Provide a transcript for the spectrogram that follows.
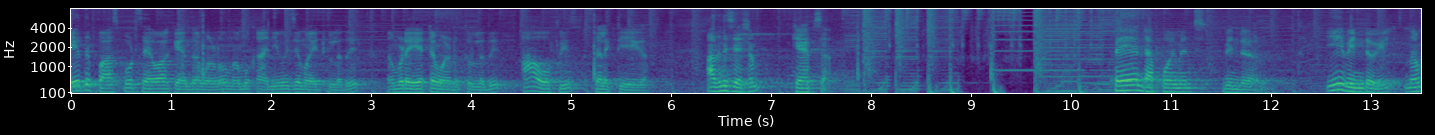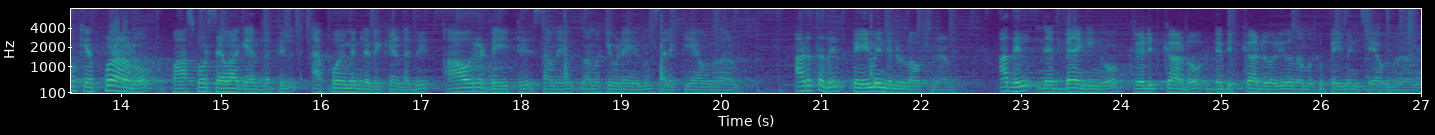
ഏത് പാസ്പോർട്ട് സേവാ കേന്ദ്രമാണോ നമുക്ക് അനുയോജ്യമായിട്ടുള്ളത് നമ്മുടെ ഏറ്റവും അടുത്തുള്ളത് ആ ഓഫീസ് സെലക്ട് ചെയ്യുക. അതിനുശേഷം ക്യാപ്ച പേ ആൻഡ് അപ്പോയിൻമെന്റ് വിൻഡോ ആണ്. ഈ വിൻഡോയിൽ നമുക്ക് എപ്പോഴാണോ പാസ്പോർട്ട് സേവാ കേന്ദ്രത്തിൽ അപ്പോയിൻമെന്റ് ലഭിക്കേണ്ടത് ആ ഒരു ഡേറ്റ് സമയം നമുക്കിവിടെ നിന്നും സെലക്ട് ചെയ്യാവുന്നതാണ്. അടുത്തത് പേയ്മെന്റിനുള്ള ഓപ്ഷനാണ് അതിൽ നെറ്റ് ബാങ്കിങ്ങോ ക്രെഡിറ്റ് കാർഡോ ഡെബിറ്റ് കാർഡ് വഴിയോ നമുക്ക് പേയ്മെന്റ് ചെയ്യാവുന്നതാണ്.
